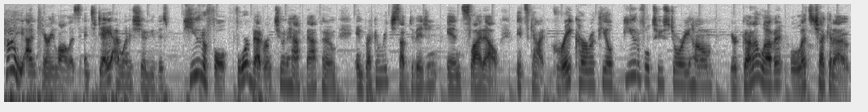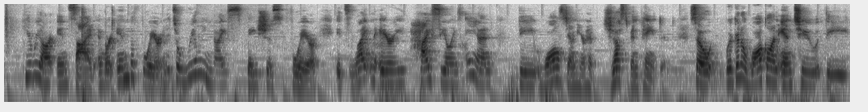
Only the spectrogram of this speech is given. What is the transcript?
Hi, I'm Kerri Lawless, and today I want to show you this beautiful four bedroom, two and a half bath home in Breckenridge subdivision in Slidell. It's got great curb appeal, beautiful two story home. You're gonna love it. Let's check it out. Here we are inside and we're in the foyer and it's a really nice spacious foyer. It's light and airy, high ceilings, and the walls down here have just been painted. So we're gonna walk on into the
